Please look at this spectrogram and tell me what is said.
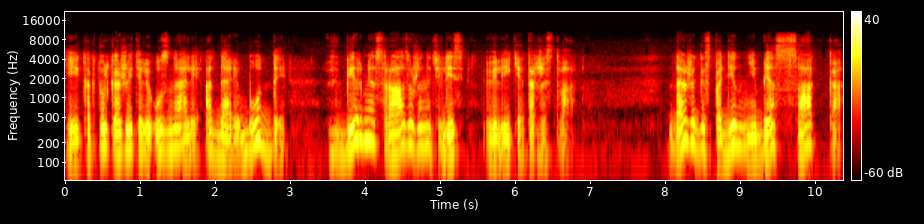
И как только жители узнали о даре Будды, в Бирме сразу же начались великие торжества. Даже господин Небес Сакка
